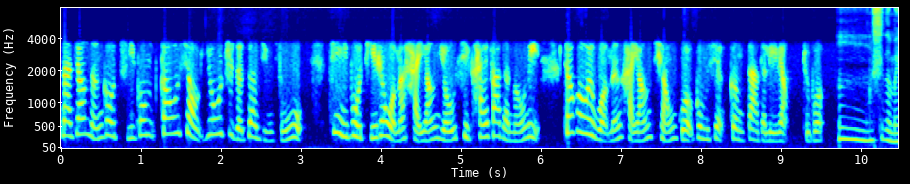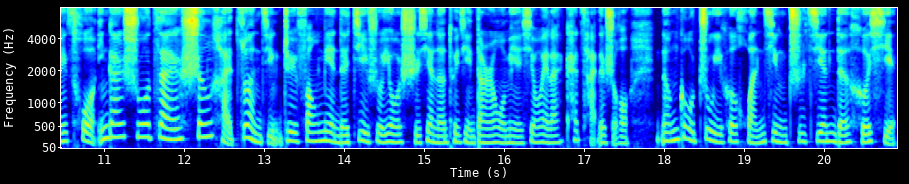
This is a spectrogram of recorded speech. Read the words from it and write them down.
那将能够提供高效优质的钻井服务，进一步提升我们海洋油气开发的能力，将会为我们海洋强国贡献更大的力量。主播，嗯，是的，没错，应该说在深海钻井这方面的技术又实现了推进。当然，我们也希望未来开采的时候能够注意和环境之间的和谐。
